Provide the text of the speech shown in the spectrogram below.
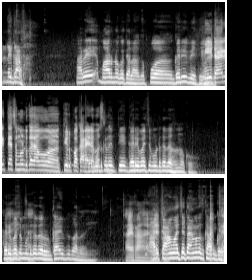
लय गाड अरे मारू नको त्याला प- गरीब आहे ते. मी डायरेक्ट त्याचं मुंडकं तिरप करायला बस मुंडकं ते गरीबाचं मुंडकं धरू नको. गरीबाचं मुंडकं धरून काय उपयोग होणार नाही काय राह अरे कामाच्या टायमालाच काम कर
